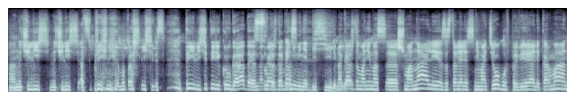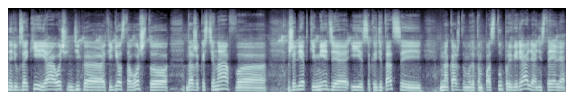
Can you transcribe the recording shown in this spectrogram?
начались, начались оцепления, мы прошли через три или четыре круга ада. Сука, на как нас, они меня бесили, На блядь. каждом они нас э, шмонали, заставляли снимать обувь, проверяли карманы, рюкзаки. Я очень дико офигел с того, что даже Костина в э, жилетке медиа и с аккредитацией на каждом вот этом посту проверяли, они стояли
